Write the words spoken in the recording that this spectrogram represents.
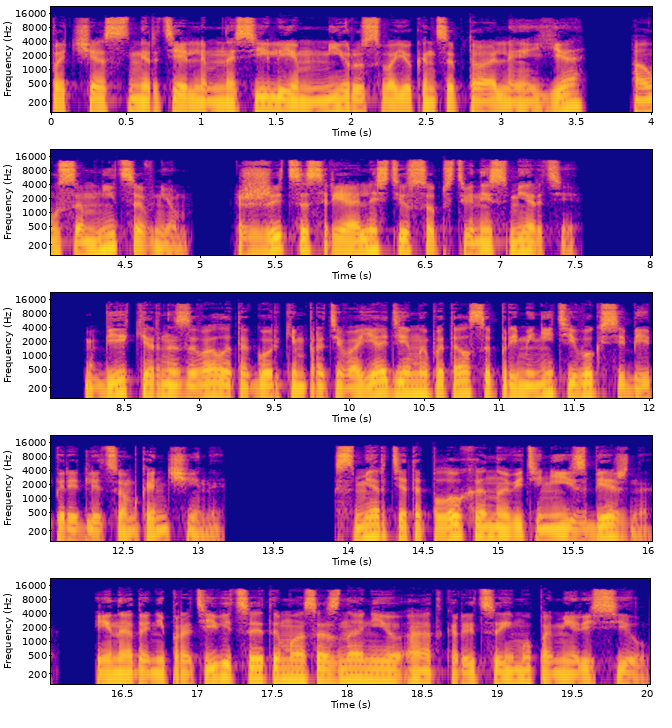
подчас смертельным насилием, миру свое концептуальное «я», а усомниться в нем, сжиться с реальностью собственной смерти. Беккер называл это горьким противоядием и пытался применить его к себе перед лицом кончины. Смерть — это плохо, но ведь и неизбежно, и надо не противиться этому осознанию, а открыться ему по мере сил.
